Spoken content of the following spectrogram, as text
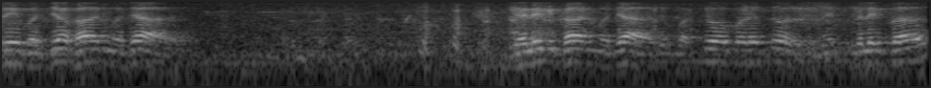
તો એ ભજીયા ખાવાની મજા આવે. જલેબી ખાવાની મજા આવે. બચ્ચો પડે તો જલેબી ભાવે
